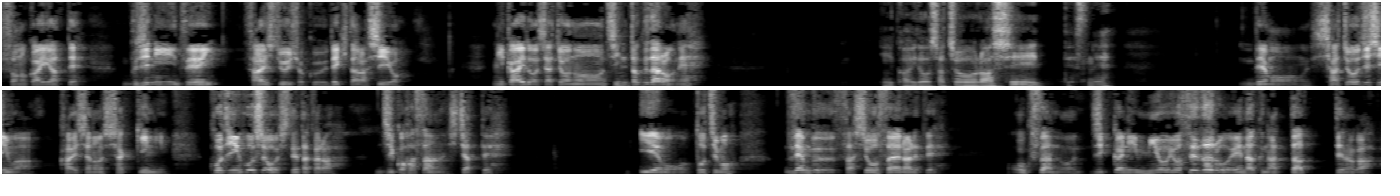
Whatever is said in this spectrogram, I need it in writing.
その甲斐あって、無事に全員再就職できたらしいよ。二階堂社長の人徳だろうね。二階堂社長らしいですね。でも、社長自身は会社の借金に個人保証してたから自己破産しちゃって。家も土地も全部差し押さえられて、奥さんの実家に身を寄せざるを得なくなったってのが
